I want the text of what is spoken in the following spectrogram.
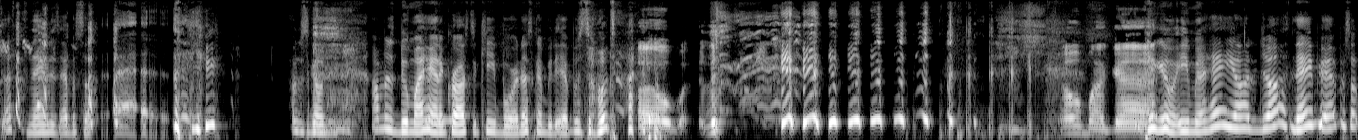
that's the name of this episode. I'm just gonna, I'm just do my hand across the keyboard. That's gonna be the episode title. Oh. oh my They god. gonna email, hey y'all, did y'all name your episode?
